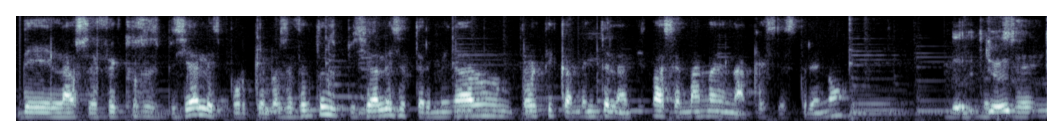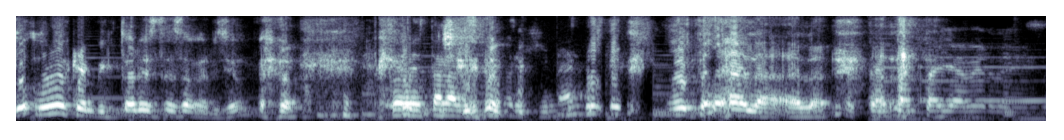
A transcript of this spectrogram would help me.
de los efectos especiales, porque los efectos especiales se terminaron prácticamente la misma semana en la que se estrenó. Entonces, Yo dudo que en Victoria esté esa versión, pero... pero está la versión original. No está la, la, Está en pantalla verde.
